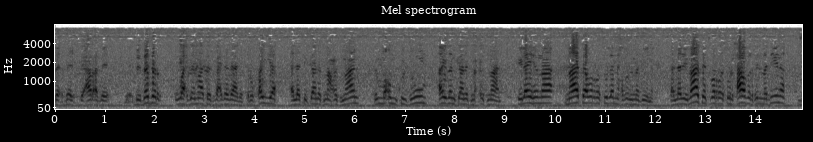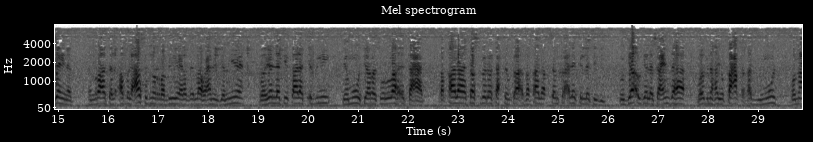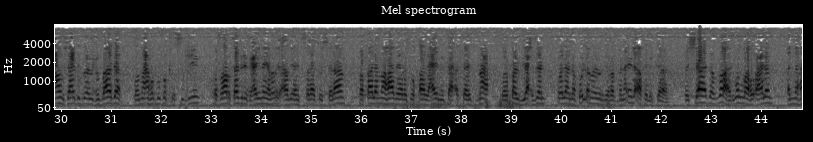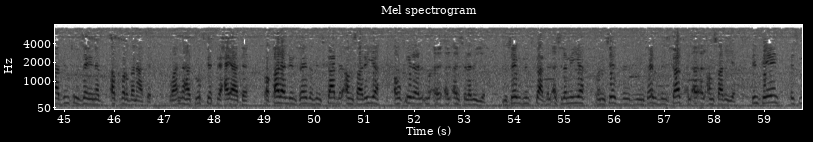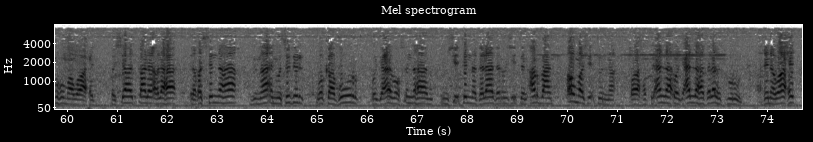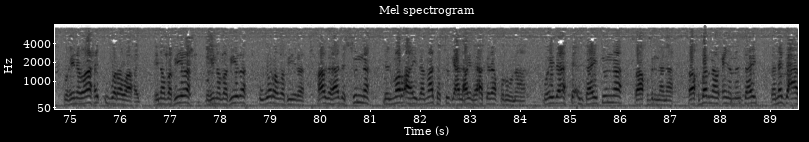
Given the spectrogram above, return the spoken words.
ببدر وواحدة ماتت بعد ذلك. رقية التي كانت مع عثمان ثم أم كلثوم أيضا كانت مع عثمان. كليهما مات والرسول لم يحضر المدينة. الذي ماتت والرسول حاضر في المدينة زينب امرأة ابو العاص بن الربيع رضي الله عن الجميع وهي التي قالت ابني يموت يا رسول الله تعال. فقال تصبر تحت فقال أقسمت عليك التي بي وجاء وجلس عندها وابنها يقعقع يموت ومعه سعد بن عبادة ومعه أبو بكر الصديق وصار تذرف عينيه عليه الصلاة والسلام فقال ما هذا يا رسول؟ قال العين تدمع والقلب يحزن ولا نقول لما يرضي ربنا إلى آخر الكلام. فالشاهد الظاهر والله أعلم أنها بنت زينب أكبر بناته وأنها توفيت في حياته. وقال لنسيبه بنت كعب الأنصارية أو قيل الاسلميه نسيب بنت كعب الأسلمية ونسيب نسيب بنت كعب الأنصارية. بنتين اسمهما واحد. فالشاهد قال لها غسلنها بماء وسدر وكافور وجعل وغسلنها إن شئتن ثلاثا وإن شئتن أربعا أو ما شئتن. واجعل لها ثلاثة قرون. هنا واحد وهنا واحد وورا واحد. هنا ظفيرة وهنا ظفيرة وورا ظفيره هذا هذا السنة للمرأة إذا ماتت تجعل هكذا قرونها وإذا انتهيتن فأخبرننا. فأخبرنا حينما انتهيت فنزع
